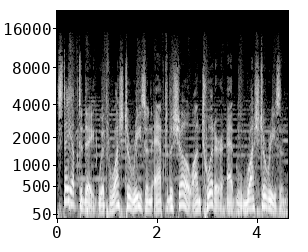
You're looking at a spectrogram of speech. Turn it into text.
Stay up to date with Rush to Reason after the show on Twitter at Rush to Reason.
